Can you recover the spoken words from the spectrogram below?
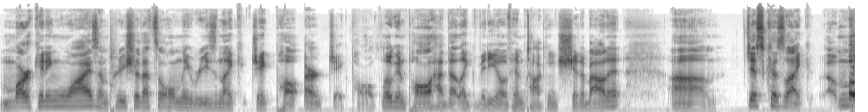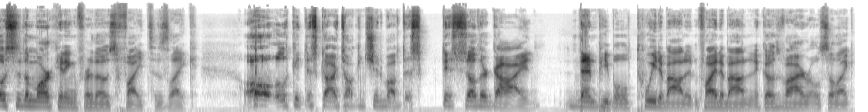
marketing wise, I'm pretty sure that's the only reason like Jake Paul or Jake Paul, Logan Paul had that like video of him talking shit about it. Um, just because like most of the marketing for those fights is like, oh look at this guy talking shit about this this other guy. Then people tweet about it and fight about it, and it goes viral. So like,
